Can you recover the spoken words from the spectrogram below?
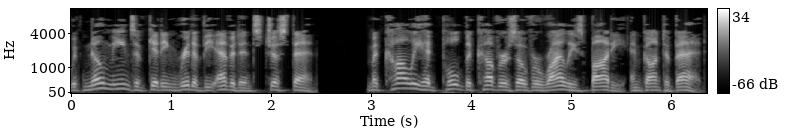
with no means of getting rid of the evidence just then, McCauley had pulled the covers over Riley's body and gone to bed.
